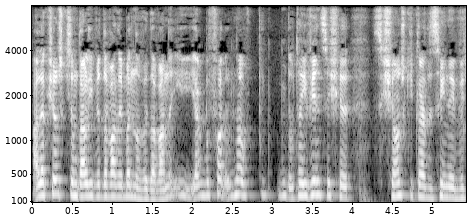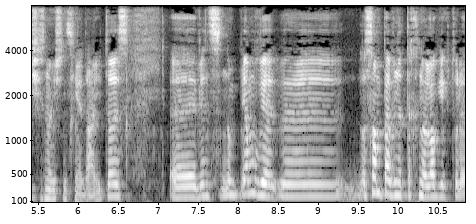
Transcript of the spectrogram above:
ale książki są dalej wydawane, będą wydawane i jakby for, no, tutaj więcej się z książki tradycyjnej wycisnąć nic nie da. I to jest, e, więc no, ja mówię, e, no, są pewne technologie, które,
